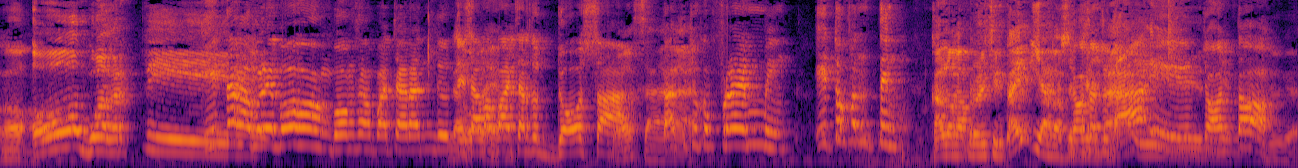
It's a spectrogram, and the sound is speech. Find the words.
Oh, oh, gua ngerti. Kita nggak boleh bohong, bohong sama pacaran itu, eh, sama pacar tuh dosa. Dosa. Tapi cukup framing, itu penting. Kalau nggak perlu diceritain, ya nggak usah diceritain. ceritain. Contoh. Iya.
